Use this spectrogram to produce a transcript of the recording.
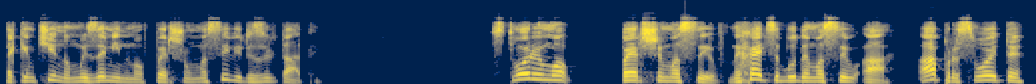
Таким чином, ми замінимо в першому масиві результати. Створюємо перший масив. Нехай це буде масив А. А присвоїти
